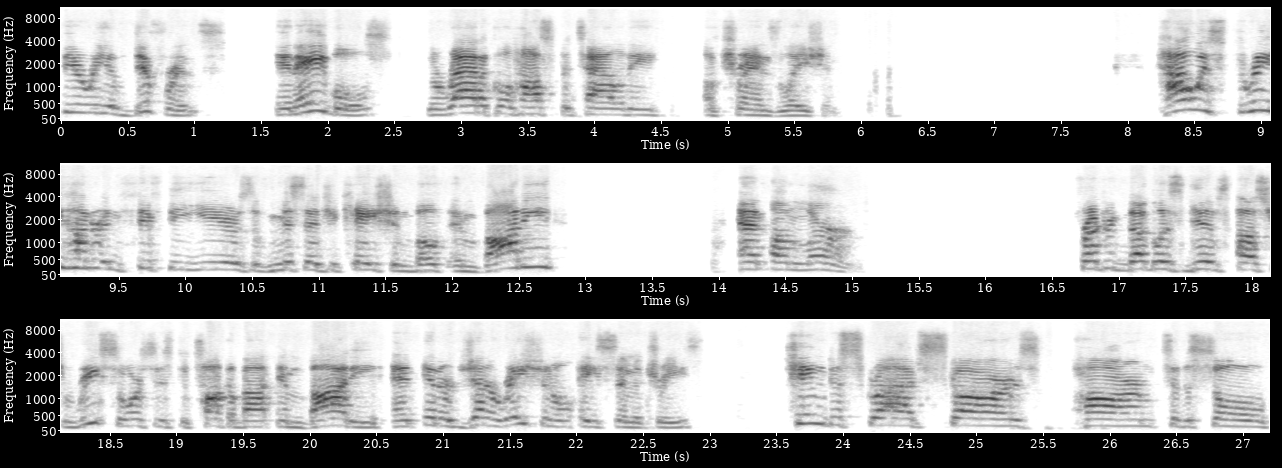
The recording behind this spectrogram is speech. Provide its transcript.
theory of difference enables the radical hospitality of translation. How is 350 years of miseducation both embodied and unlearned? Frederick Douglass gives us resources to talk about embodied and intergenerational asymmetries. King describes scars, harm to the soul,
